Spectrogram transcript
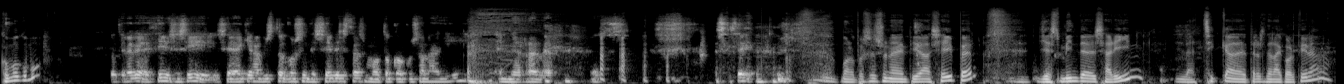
¿Cómo, cómo? Lo tiene que decir, sí, sí. Si hay quien ha visto Ghost in the Shell, esta es Motoko Kusanagi en Netrunner. Es- Sí. Bueno, pues es una identidad Shaper, Yasmin del Sarin, la chica detrás de la cortina,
